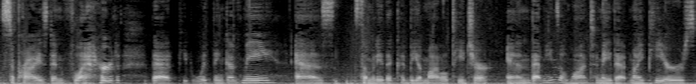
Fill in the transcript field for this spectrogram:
surprised and flattered that people would think of me as somebody that could be a model teacher. And that means a lot to me that my peers,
